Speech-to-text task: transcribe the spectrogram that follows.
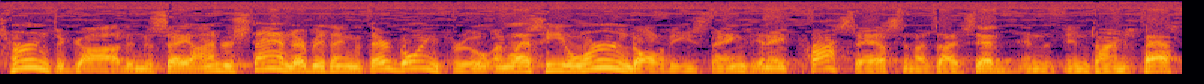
turn to God and to say, I understand everything that they're going through, unless he learned all of these things in a process. And as I've said in, the, in times past,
